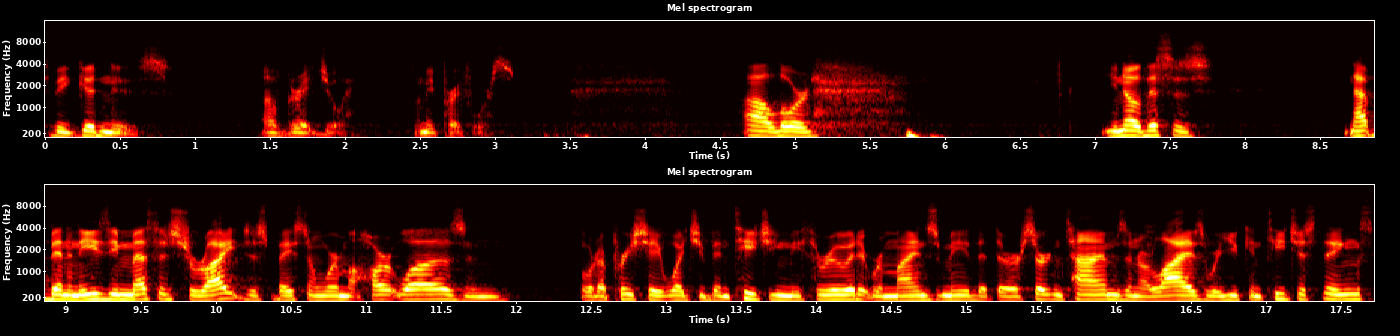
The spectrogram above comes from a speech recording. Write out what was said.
to be good news of great joy. Let me pray for us. Uh, Lord, you know this has not been an easy message to write just based on where my heart was. And Lord, I appreciate what you've been teaching me through it. It reminds me that there are certain times in our lives where you can teach us things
